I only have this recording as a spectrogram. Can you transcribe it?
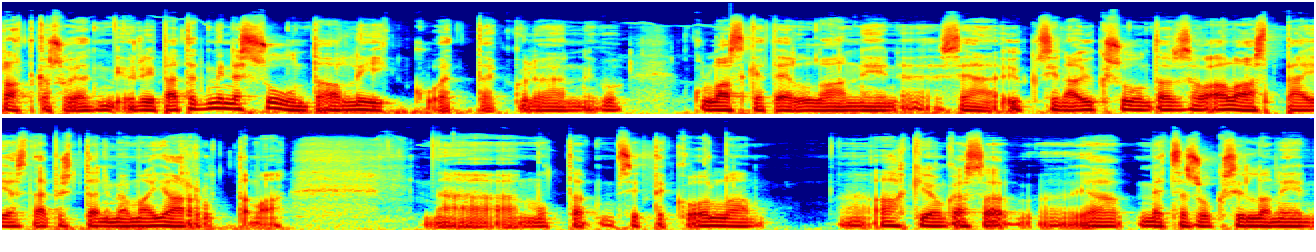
ratkaisuja, ylipäätään, että minne suuntaan liikkuu, että kyllähän niin kuin, kun lasketellaan, niin sehän yksinä yksi suunta se on alaspäin ja sitä pystytään nimenomaan jarruttamaan, Ää, mutta sitten kun ollaan ahkion kanssa ja metsäsuksilla, niin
